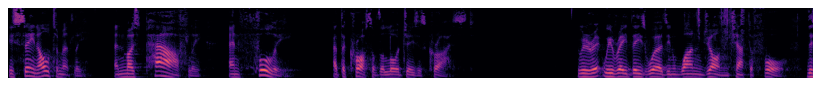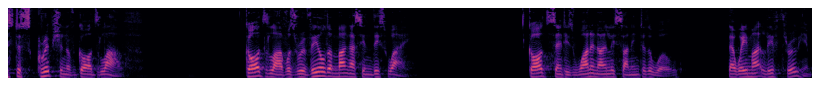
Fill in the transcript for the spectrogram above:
is seen ultimately and most powerfully and fully at the cross of the Lord Jesus Christ. We, re- we read these words in 1 John chapter 4, this description of God's love. God's love was revealed among us in this way. God sent his one and only son into the world that we might live through him.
